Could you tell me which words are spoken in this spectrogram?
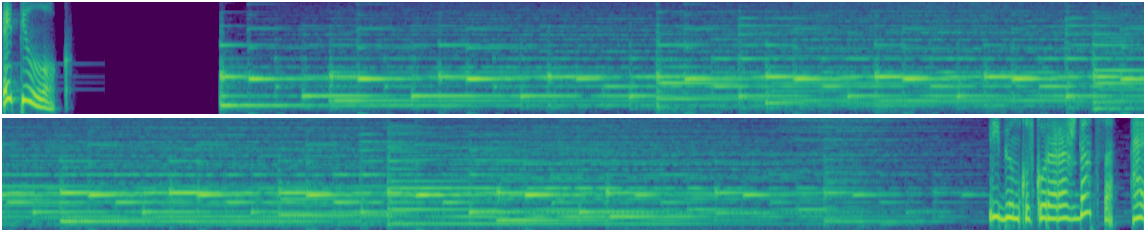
Эпилог. «Ребенку скоро рождаться, а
